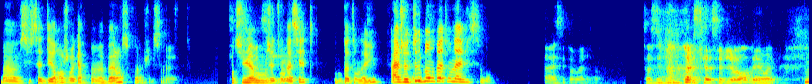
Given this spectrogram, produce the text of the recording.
bah, si ça te dérange, je regarde pas ma balance quoi. Je sais. Ouais. Continue à manger ton assiette, demande pas ton avis. Ah, je te demande pas ton avis souvent. Ah, c'est pas mal. Ça, c'est pas mal, c'est assez violent, mais ouais. Mm.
